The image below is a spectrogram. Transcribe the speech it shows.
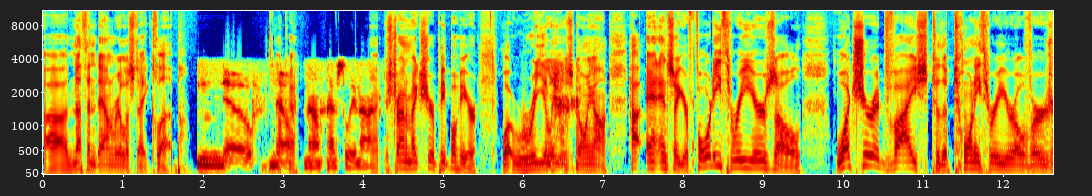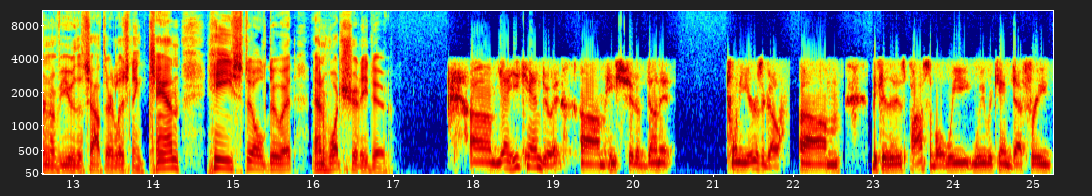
uh, nothing down real estate club. No, no, Okay. no, absolutely not. Just trying to make sure people hear what really is going on. How, and, and so you're 43 years old. What's your advice to the 23 year old version of you that's out there listening? Can he still do it? And what should he do? Um, yeah, he can do it. Um, he should have done it 20 years ago um, because it is possible. We we became debt free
